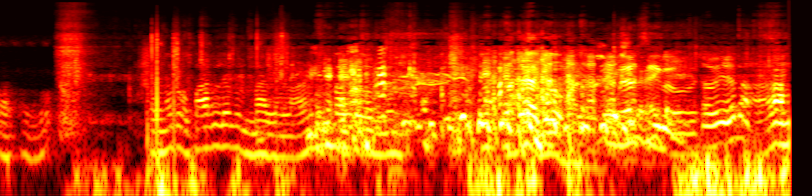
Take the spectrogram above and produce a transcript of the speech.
બસ હવે. હવે નકરો પાર્લે નો માલ લાવો. આંગળી માલ. પતરા જેવો માલ. હવે એને આરામ.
